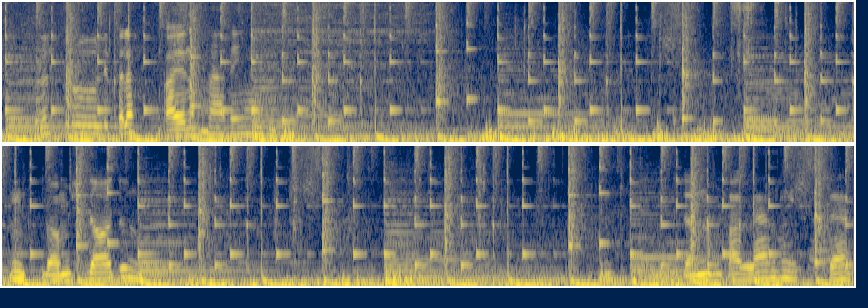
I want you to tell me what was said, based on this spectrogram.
Pero truly pala. Kaya naman natin yan. Hmm, dami isda dun. Ganda ng kalangitan.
